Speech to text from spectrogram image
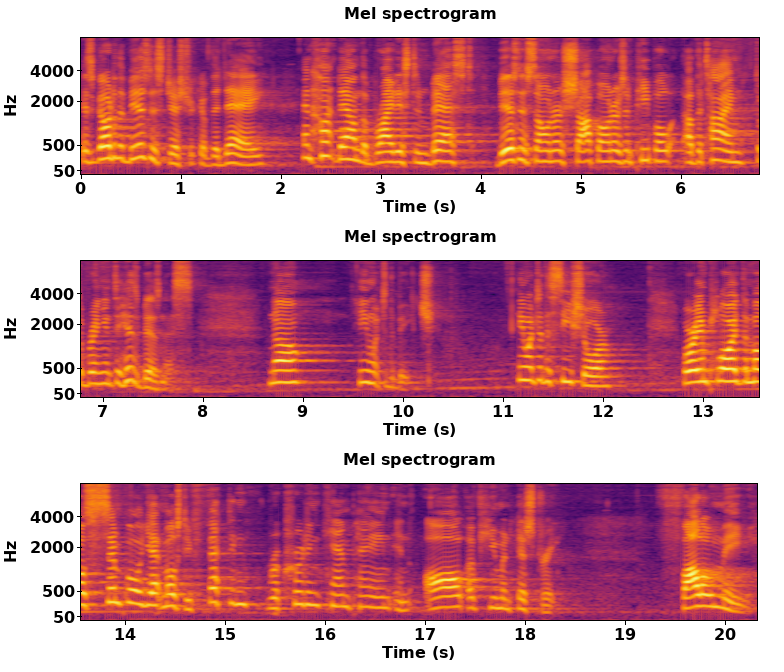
is go to the business district of the day and hunt down the brightest and best business owners, shop owners, and people of the time to bring into his business. No, he went to the beach. He went to the seashore, where he employed the most simple yet most effective recruiting campaign in all of human history Follow me,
